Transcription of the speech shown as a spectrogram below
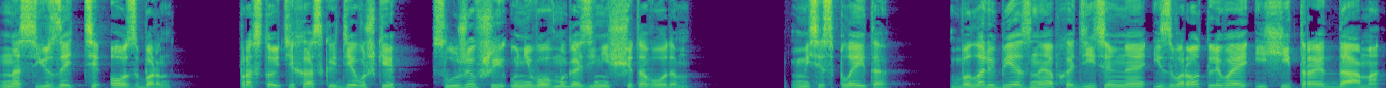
на Сьюзетте Осборн, простой техасской девушке, служившей у него в магазине счетоводом. Миссис Плейта была любезная, обходительная, изворотливая и хитрая дама,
